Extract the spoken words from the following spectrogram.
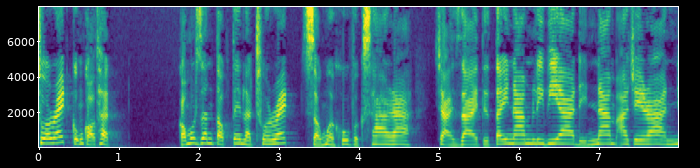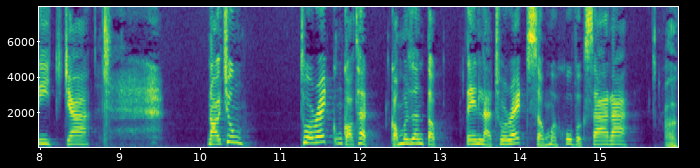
Tuareg cũng có thật. Có một dân tộc tên là Tuareg sống ở khu vực Sahara, trải dài từ Tây Nam Libya đến Nam Algeria, Niger. Nói chung, Tuareg cũng có thật. Có một dân tộc tên là Tuareg sống ở khu vực Sahara. Ok.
